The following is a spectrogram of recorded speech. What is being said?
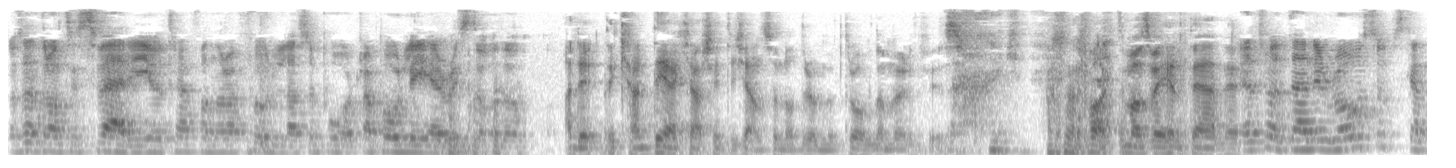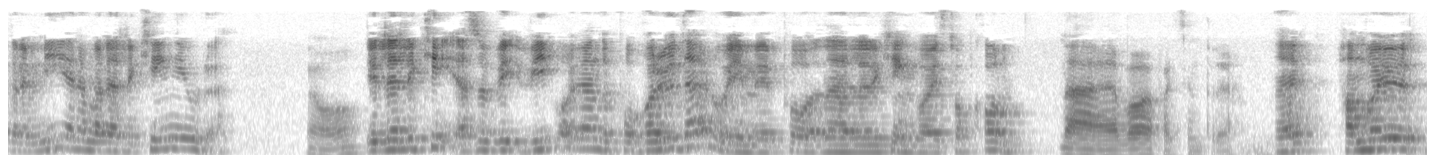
Och sen dra till Sverige och träffa några fulla supportrar på O'Learys då och då. Ja, det, det, kan, det kanske inte känns som något drömuppdrag då möjligtvis. Faktum, man ska vara helt ärlig. Jag tror att Danny Rose uppskattade det mer än vad Ledley King gjorde. Ja. I Ledley King, alltså vi, vi var ju ändå på, var du där då Jimmy, på, när Ledley King var i Stockholm? Nej, jag var faktiskt inte det. Nej, han var ju,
